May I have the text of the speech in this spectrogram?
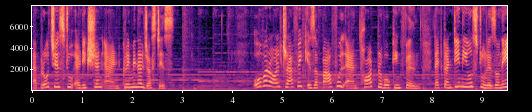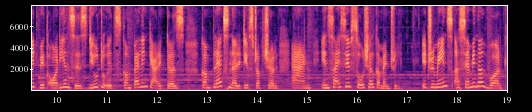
approaches to addiction and criminal justice. Overall, Traffic is a powerful and thought provoking film that continues to resonate with audiences due to its compelling characters, complex narrative structure, and incisive social commentary. It remains a seminal work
